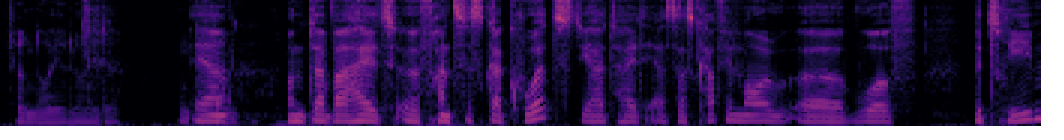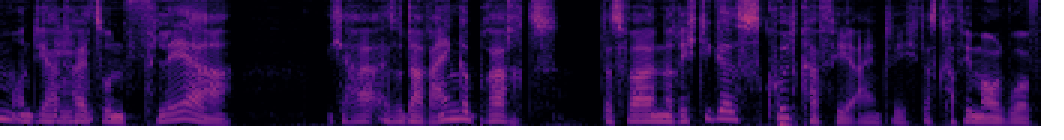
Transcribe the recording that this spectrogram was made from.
für neue Leute. Und ja, und da war halt äh, Franziska Kurz, die hat halt erst das Kaffeemaulwurf äh, betrieben und die hat mhm. halt so ein Flair, ja, also da reingebracht das war ein richtiges Kultcafé eigentlich, das Café Maulwurf.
